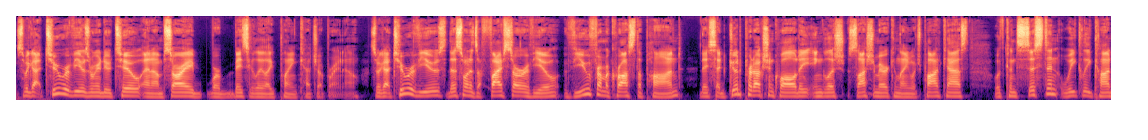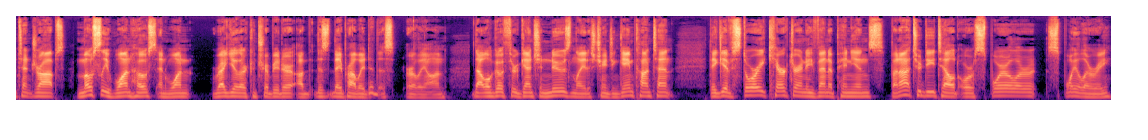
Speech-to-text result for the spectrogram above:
So we got two reviews. We're gonna do two, and I'm sorry, we're basically like playing catch up right now. So we got two reviews. This one is a five star review. View from across the pond. They said good production quality English slash American language podcast with consistent weekly content drops, mostly one host and one regular contributor. Uh, this they probably did this early on. That will go through Genshin news and latest changing game content. They give story, character, and event opinions, but not too detailed or spoiler spoilery.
